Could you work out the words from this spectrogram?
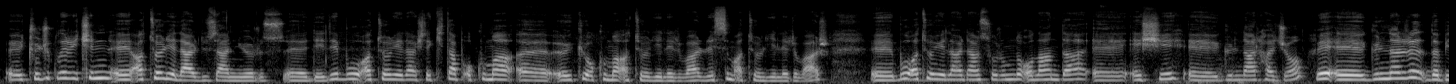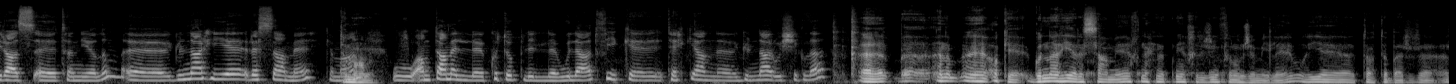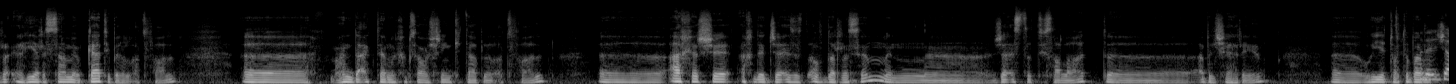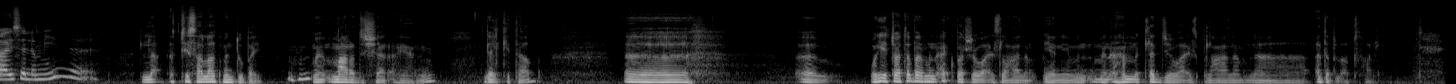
E, çocuklar için e, atölyeler düzenliyoruz e, dedi. Bu atölyeler işte kitap okuma, e, öykü okuma atölyeleri var, resim atölyeleri var. E, bu atölyelerden sorumlu olan da e, eşi e, Gülnar Haco ve e, Gülnar'ı da biraz e, tanıyalım. E, Gülnar hiye ressame كمان تمام وعم تعمل كتب للولاد فيك تحكي عن جلنار وشغلها آه، ب- أنا آه، أوكي قلنا هي رسامة نحن اثنين خريجين فنون جميلة وهي تعتبر آه، هي رسامة وكاتبة للأطفال. آه، عندها أكثر من 25 كتاب للأطفال. آه، آخر شيء أخذت جائزة أفضل رسم من آه، جائزة اتصالات قبل شهرين. وهي تعتبر جائزة لمين؟ لا اتصالات من دبي. معرض الشارقة يعني للكتاب. وهي تعتبر من أكبر جوائز العالم يعني من, من أهم ثلاث جوائز بالعالم لأدب الأطفال.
